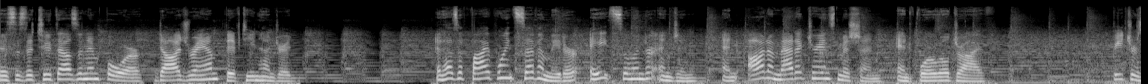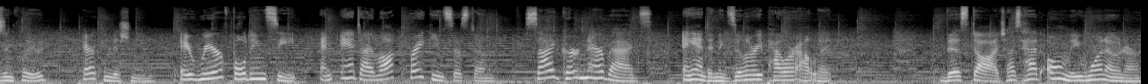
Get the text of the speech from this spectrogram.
This is a 2004 Dodge Ram 1500. It has a 5.7-liter eight-cylinder engine, an automatic transmission, and four-wheel drive. Features include air conditioning, a rear folding seat, an anti-lock braking system, side curtain airbags, and an auxiliary power outlet. This Dodge has had only one owner,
